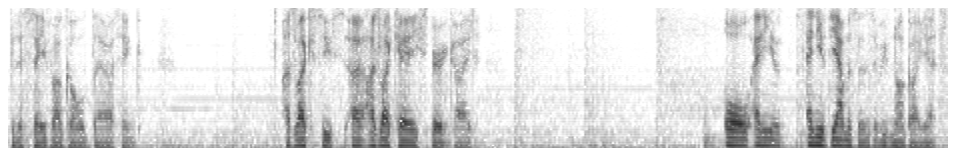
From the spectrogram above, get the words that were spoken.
Gonna save our gold there, I think. I'd like a, uh, I'd like a spirit guide, or any of any of the Amazons that we've not got yet.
